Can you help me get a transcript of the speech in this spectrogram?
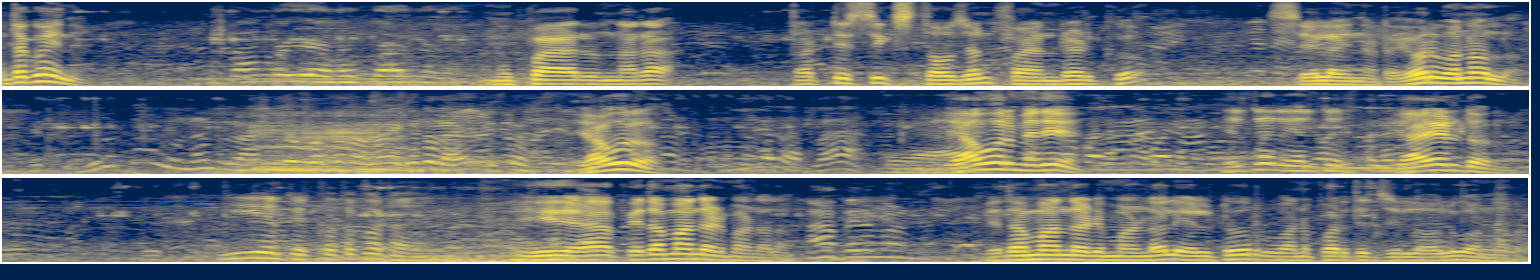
ఎంత పోయింది? ముప్పై ఆరున్నర. థర్టీ సిక్స్ థౌజండ్ ఫైవ్ హండ్రెడ్కు సేల్ అయిందట. ఎవరు కొనోళ్ళు ఎవరు ఎవరు మీది వెళ్తారు వెళ్తారు యా వెళ్తారు కొత్తకోట ఇది పెదమాందడి మండలం పెదమాందడి మండల్ ఎల్టూరు వనపర్తి జిల్లా వాళ్ళు కొన్నారు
